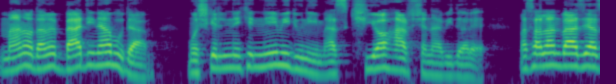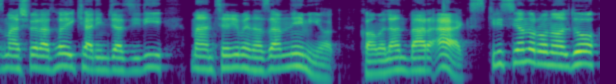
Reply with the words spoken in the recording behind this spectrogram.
من آدم بدی نبودم. مشکل اینه که نمی‌دونیم از کیا حرف شنوی داره. مثلا بعضی از مشورت های کریم جزیری منطقی به نظر نمیاد. کاملا برعکس. کریستیانو رونالدو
